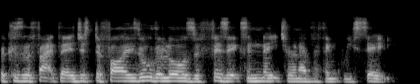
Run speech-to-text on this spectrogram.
because of the fact that it just defies all the laws of physics and nature and everything we see.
